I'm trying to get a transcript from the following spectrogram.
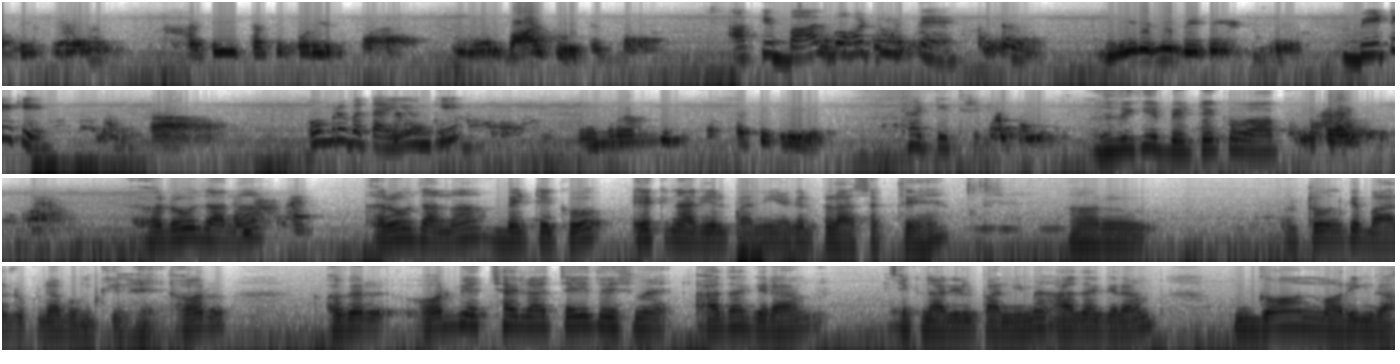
थर्टी थर्टी फोर ये बाल टूट है। आपके बाल बहुत टूटते हैं? मेरे लिए बेटे के बेटे के? हाँ। उम्र बताइए उनकी। उम्र उनकी थर्टी थ्री थर्टी थ्री देखिए बेटे को आप रोज़ाना रोज़ाना बेटे को एक नारियल पानी अगर पिला सकते हैं और तो उनके बाल रुकना मुमकिन है। और अगर और भी अच्छा इलाज चाहिए तो इसमें आधा ग्राम एक नारियल पानी में आधा ग्राम गौन मोरिंगा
